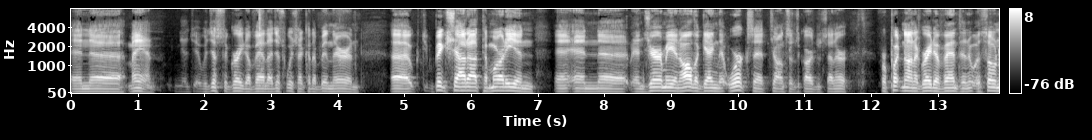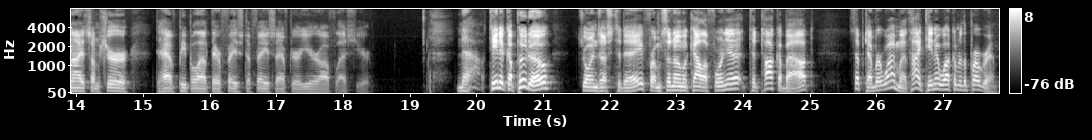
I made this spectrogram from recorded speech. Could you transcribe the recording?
and uh, man, it was just a great event. I just wish I could have been there. And uh, big shout out to Marty and and uh, and Jeremy and all the gang that works at Johnson's Garden Center for putting on a great event. And it was so nice, I'm sure, to have people out there face to face after a year off last year. Now, Tina Caputo joins us today from Sonoma, California, to talk about September Wine Month. Hi, Tina. Welcome to the program.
